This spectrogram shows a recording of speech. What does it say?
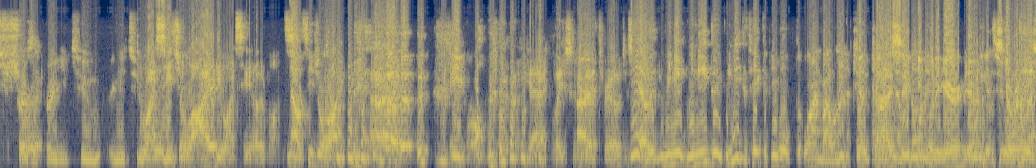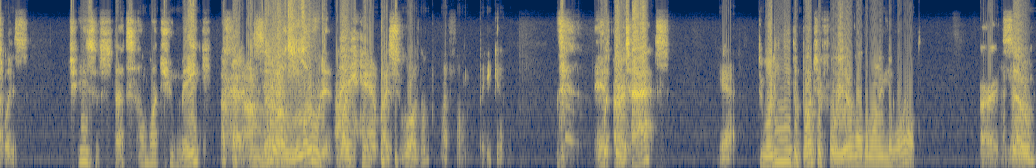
Sure. Or, is it- are you too? Are you too? Do you want to see July or do you want to see other months? No, let's see July. April. okay, wait, should we All go through? Just yeah, we need we need to we need to take the people line by line. Can, can I You know, say, we don't wanna- put it here? we wanna get let's get rid of this place. Jesus, that's how much you make? Okay, I'm so you are loaded. I Like, am. I should. Well, don't put my phone in bacon. after Alright. tax? Yeah. Dude, what do you need the budget for? You have all the money in the world. all right. So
